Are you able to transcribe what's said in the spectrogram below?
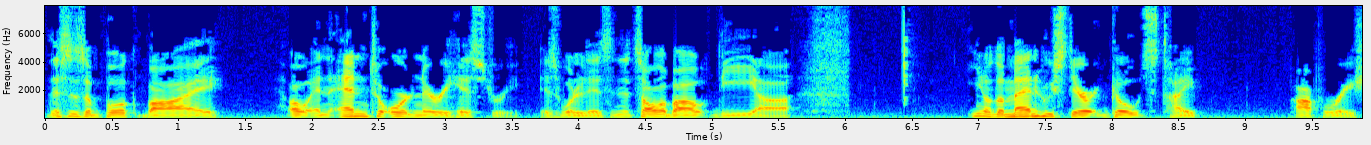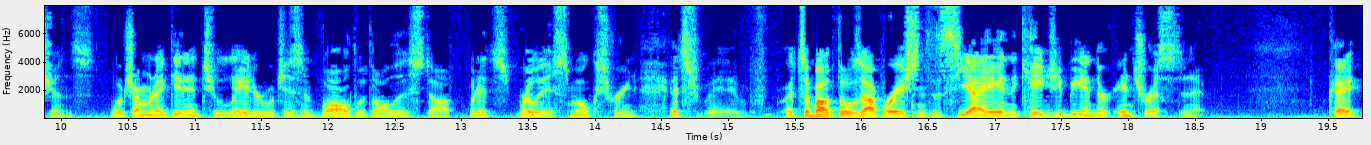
this is a book by, oh, An End to Ordinary History is what it is. And it's all about the, uh, you know, the men who stare at goats type operations, which I'm going to get into later, which is involved with all this stuff. But it's really a smokescreen. It's it's about those operations, the CIA and the KGB, and their interest in it. Okay,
